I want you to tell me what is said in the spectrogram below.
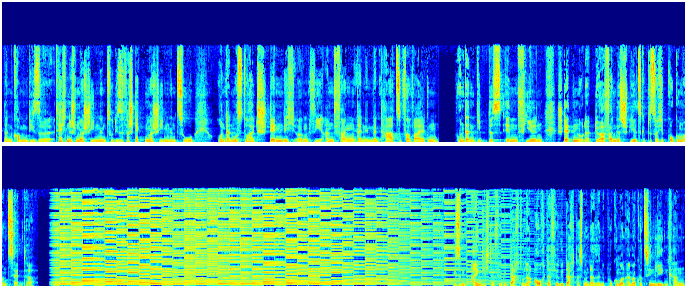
Dann kommen diese technischen Maschinen hinzu, diese versteckten Maschinen hinzu. Und dann musst du halt ständig irgendwie anfangen, dein Inventar zu verwalten. Und dann gibt es in vielen Städten oder Dörfern des Spiels gibt es solche Pokémon Center. Die sind eigentlich dafür gedacht oder auch dafür gedacht, dass man da seine Pokémon einmal kurz hinlegen kann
